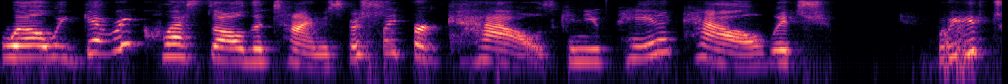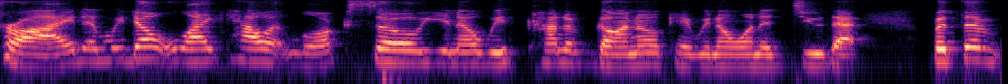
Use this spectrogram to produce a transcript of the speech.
well, we get requests all the time, especially for cows. Can you paint a cow? Which we've tried and we don't like how it looks. So, you know, we've kind of gone, okay, we don't want to do that. But the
